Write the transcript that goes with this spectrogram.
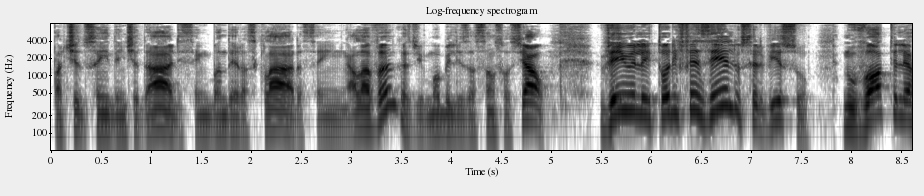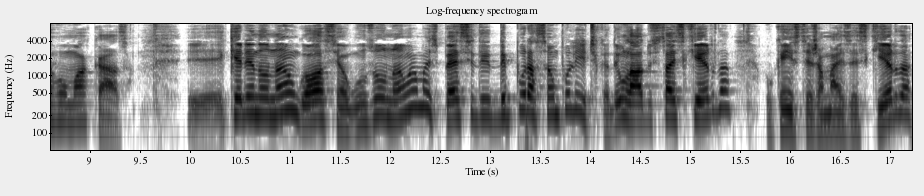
partidos sem identidade, sem bandeiras claras, sem alavancas de mobilização social, veio o eleitor e fez ele o serviço. No voto ele arrumou a casa. E, querendo ou não, gostem alguns ou não, é uma espécie de depuração política. De um lado está a esquerda, ou quem esteja mais à esquerda,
